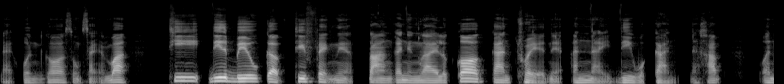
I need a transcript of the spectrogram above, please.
หลายคนก็สงสัยกันว่าที่ DW กับ TFX เนี่ยต่างกันอย่างไร แล้วก็การเทรดเนี่ยอันไหนดีกว่ากันนะครับ วัน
